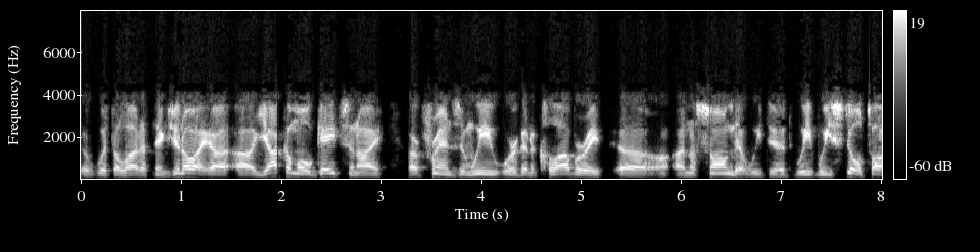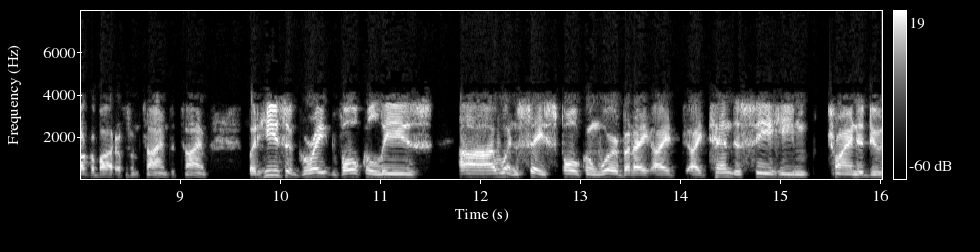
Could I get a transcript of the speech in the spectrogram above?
with a lot of things. You know, uh, uh, Giacomo Gates and I are friends, and we were going to collaborate uh, on a song that we did. We we still talk about it from time to time, but he's a great vocalese. Uh, I wouldn't say spoken word, but I, I I tend to see him trying to do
